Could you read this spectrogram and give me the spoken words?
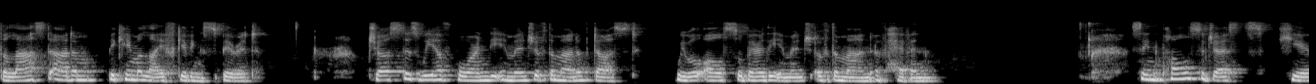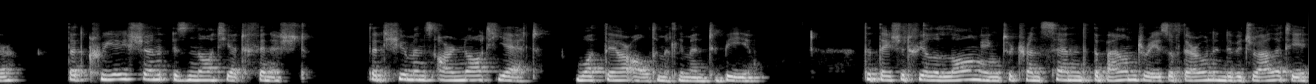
the last Adam became a life giving spirit. Just as we have borne the image of the man of dust, we will also bear the image of the man of heaven. St. Paul suggests here that creation is not yet finished, that humans are not yet what they are ultimately meant to be, that they should feel a longing to transcend the boundaries of their own individuality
